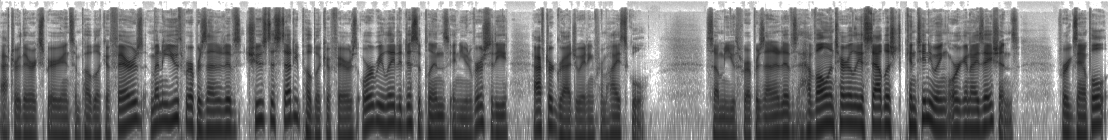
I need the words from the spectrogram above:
After their experience in public affairs, many youth representatives choose to study public affairs or related disciplines in university after graduating from high school. Some youth representatives have voluntarily established continuing organizations, for example,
